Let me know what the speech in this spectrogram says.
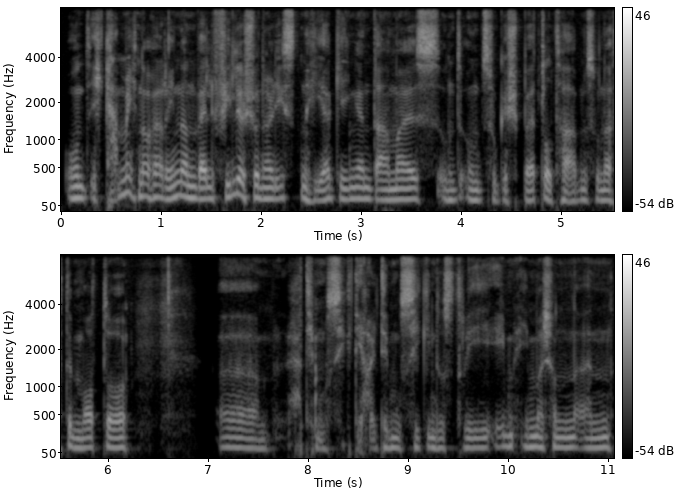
und ich kann mich noch erinnern, weil viele Journalisten hergingen damals und, und so gespöttelt haben, so nach dem Motto, äh, die Musik, die alte Musikindustrie, immer schon ein,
